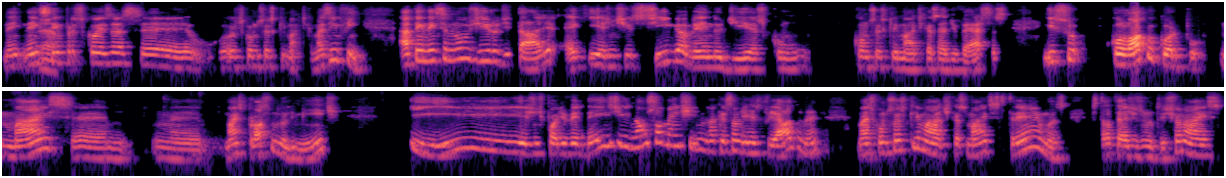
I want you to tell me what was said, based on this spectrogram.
Nem, nem é. sempre as coisas, é, as condições climáticas. Mas, enfim, a tendência no Giro de Itália é que a gente siga vendo dias com condições climáticas adversas. Isso coloca o corpo mais, é, é, mais próximo do limite. E a gente pode ver desde, não somente na questão de resfriado, né, mas condições climáticas mais extremas, estratégias nutricionais,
